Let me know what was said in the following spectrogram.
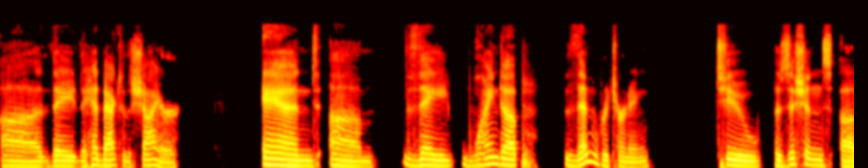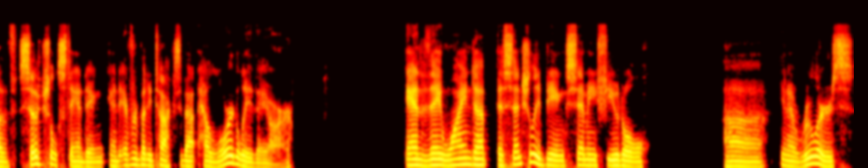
uh, they they head back to the Shire, and um, they wind up then returning to positions of social standing, and everybody talks about how lordly they are. And they wind up essentially being semi-feudal, uh, you know, rulers,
